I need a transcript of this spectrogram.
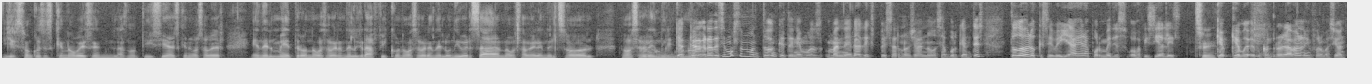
Y son cosas que no ves en las noticias, que no vas a ver en el metro, no vas a ver en el gráfico, no vas a ver en el Universal, no vas a ver en el Sol, no vas a ver en Que, ninguno. que agradecemos un montón que tenemos manera de expresarnos ya, ¿no? O sea, porque antes todo lo que se veía era por medios oficiales Sí. que, que controlaban la información,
